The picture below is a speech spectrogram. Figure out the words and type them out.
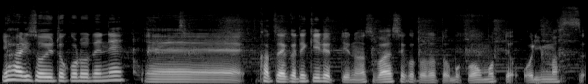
やはりそういうところでね、えー、活躍できるっていうのは素晴らしいことだと僕は思っております。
